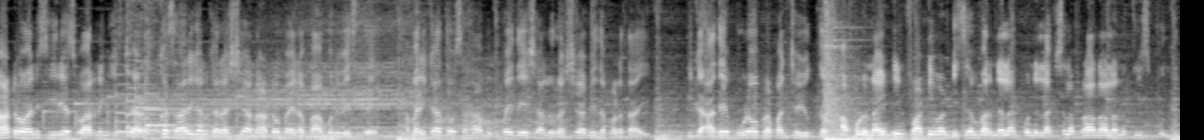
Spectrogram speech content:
నాటో అని సీరియస్ వార్నింగ్ ఇచ్చాడు. ఒక్కసారి కనుక రష్యా నాటో పైన బాంబులు వేస్తే అమెరికాతో సహా ముప్పై దేశాలు రష్యా మీద పడతాయి. ఇక అదే మూడవ ప్రపంచ యుద్ధం. అప్పుడు నైన్టీన్ ఫార్టీ వన్ డిసెంబర్ నెల కొన్ని లక్షల ప్రాణాలను తీసుకుంది.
